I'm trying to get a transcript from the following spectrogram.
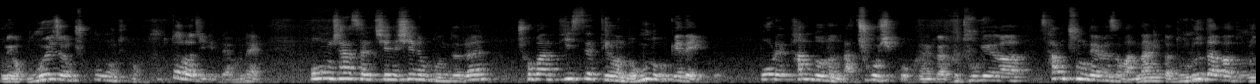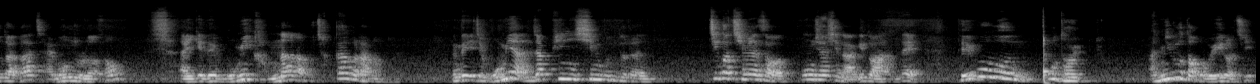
우리가 무회전 축구공처럼 훅 떨어지기 때문에 뽕샷을 치시는 분들은 초반 티 세팅은 너무 높게 돼 있고 볼의 탄도는 낮추고 싶고 그러니까 그 두 개가 상충되면서 만나니까 누르다가 누르다가 잘못 눌러서 아 이게 내 몸이 갔나라고 착각을 하는 거예요. 근데 이제 몸이 안 잡히신 분들은 찍어치면서 뽕샷이 나기도 하는데 대부분 어더안 이러다가 왜 이러지?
